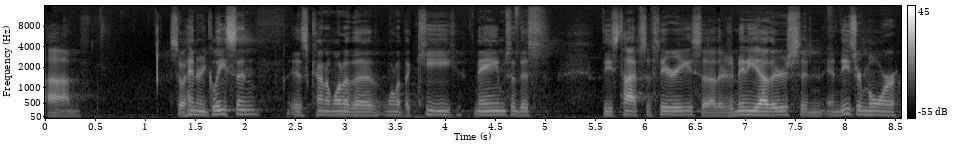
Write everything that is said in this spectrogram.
um, so Henry Gleason is kind of one of the one of the key names of this these types of theories. Uh, there's many others, and, and these are more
